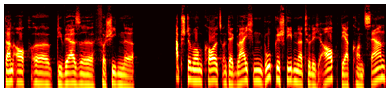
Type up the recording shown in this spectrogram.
dann auch äh, diverse verschiedene Abstimmungen, Calls und dergleichen. Buch geschrieben natürlich auch, der Konzern,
